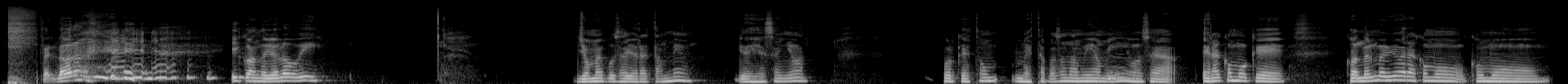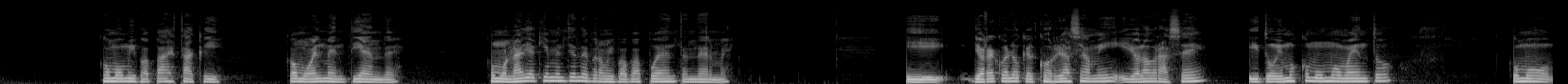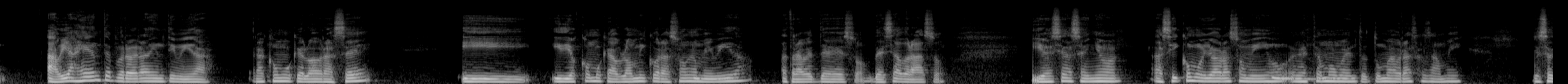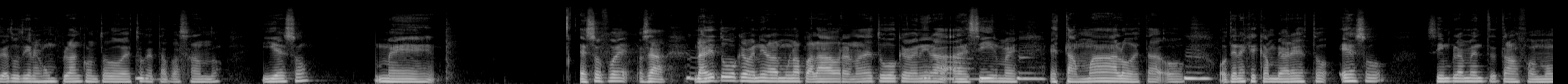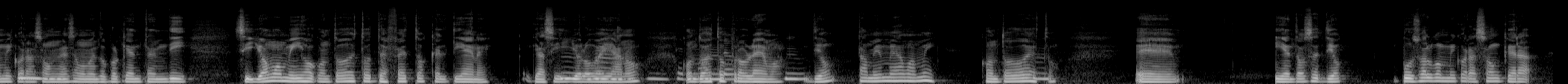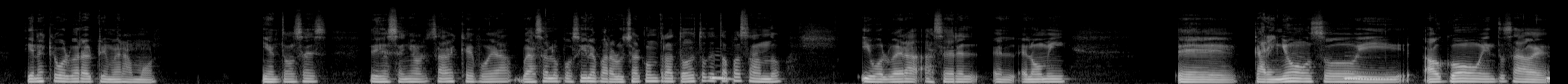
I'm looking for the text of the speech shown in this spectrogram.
Perdóname. No, no, no. Y cuando yo lo vi, yo me puse a llorar también. Yo dije, Señor, porque esto me está pasando a mí, a mi hijo. O sea, era como que cuando él me vio era como, como, como mi papá está aquí, como él me entiende, como nadie aquí me entiende, pero mi papá puede entenderme. Y yo recuerdo que él corrió hacia mí y yo lo abracé y tuvimos como un momento, como había gente, pero era de intimidad. Era como que lo abracé y, y Dios como que habló a mi corazón, a mi vida, a través de eso, de ese abrazo. Y yo decía, Señor, así como yo abrazo a mi hijo en este momento, tú me abrazas a mí. Yo sé que tú tienes un plan con todo esto que está pasando. Y eso me... Eso fue, o sea, nadie tuvo que venir a darme una palabra, nadie tuvo que venir a, a decirme, estás mal o, está, o, o tienes que cambiar esto. Eso simplemente transformó mi corazón en ese momento porque entendí, si yo amo a mi hijo con todos estos defectos que él tiene, que así yo lo veía, ¿no? Mm, del Con todos estos problemas, Mm. Dios también me ama a mí con todo esto. Eh, y entonces Dios puso algo en mi corazón que era, tienes que volver al primer amor. Y entonces yo dije, Señor, ¿sabes qué? Voy a, voy a hacer lo posible para luchar contra todo esto que está pasando y volver a, ser el, el, el Omi eh, cariñoso y outgoing, tú sabes.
